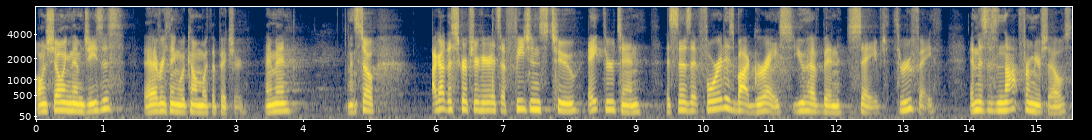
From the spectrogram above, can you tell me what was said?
on showing them Jesus, everything would come with the picture. Amen. And so I got this scripture here. It's Ephesians 2 8 through 10. It says that, For it is by grace you have been saved through faith. And this is not from yourselves,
